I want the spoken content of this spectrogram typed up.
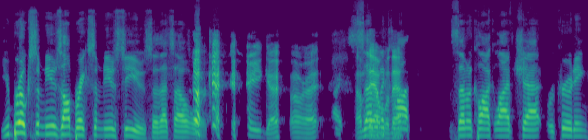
you broke some news. I'll break some news to you. So that's how it works. Okay, there you go. All right, All right I'm seven down with that. Seven o'clock live chat recruiting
